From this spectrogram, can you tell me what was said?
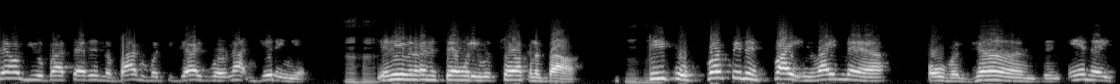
tell you about that in the Bible, but you guys were not getting it. Uh huh. You didn't even understand what he was talking about. Mm-hmm. People fussing and fighting right now over guns and innate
